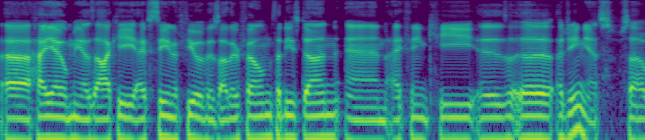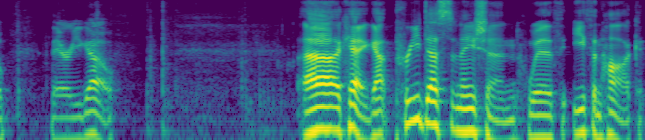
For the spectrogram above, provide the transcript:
uh, Hayao Miyazaki. I've seen a few of his other films that he's done, and I think he is a, a genius. So there you go. Uh, okay, got Predestination with Ethan Hawke.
